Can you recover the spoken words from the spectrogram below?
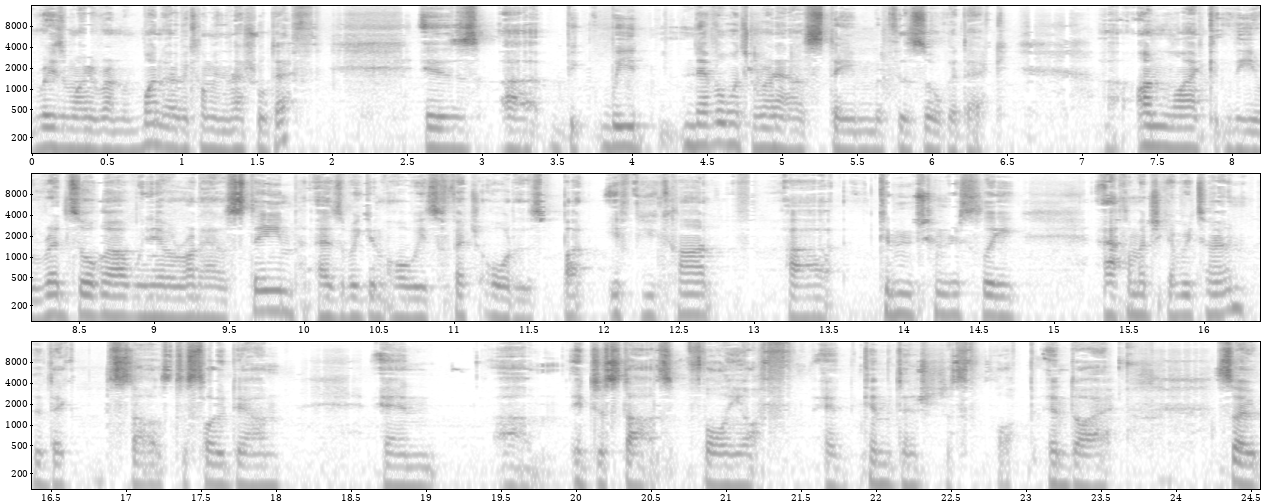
reason why we run one Overcoming the Natural Death is uh, we never want to run out of steam with the Zorga deck. Uh, unlike the Red Zorga, we never run out of steam as we can always fetch orders, but if you can't uh, continuously alpha every turn, the deck starts to slow down and um, it just starts falling off and can potentially just flop and die. So,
